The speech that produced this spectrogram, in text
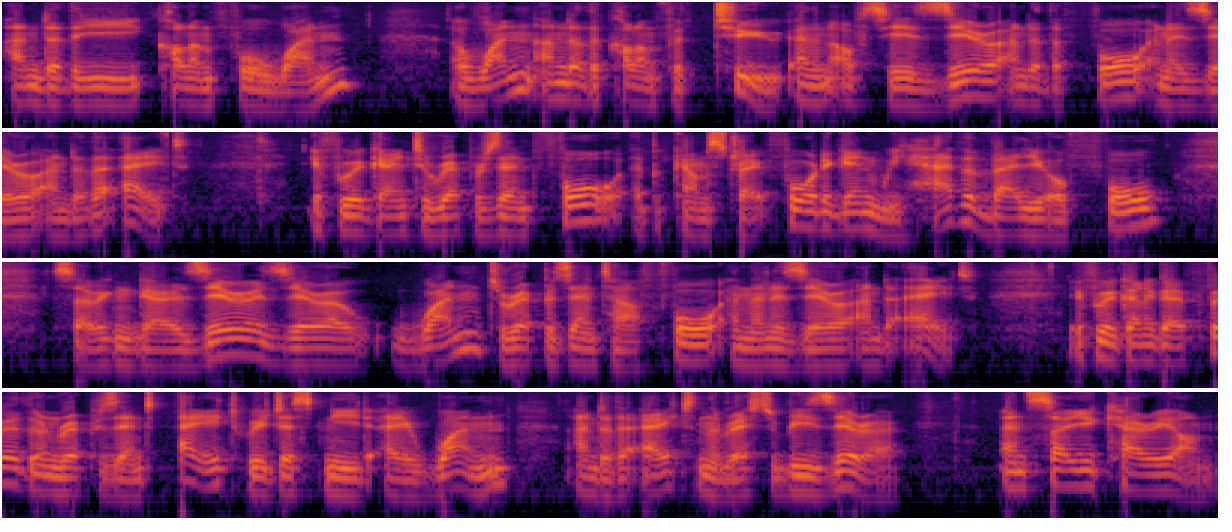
under the column for 1, a 1 under the column for 2, and then obviously a 0 under the 4 and a 0 under the 8. If we're going to represent 4, it becomes straightforward again. We have a value of 4, so we can go 0, 0, 1 to represent our 4, and then a 0 under 8. If we're going to go further and represent 8, we just need a 1 under the 8, and the rest would be 0. And so you carry on.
